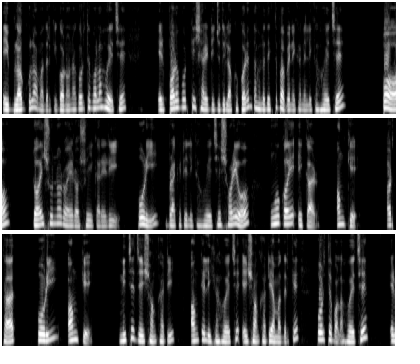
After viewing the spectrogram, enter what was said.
এই ব্লকগুলো আমাদেরকে গণনা করতে বলা হয়েছে। এর পরবর্তী সারিটি যদি লক্ষ্য করেন, তাহলে দেখতে পাবেন এখানে লেখা হয়েছে, প টয় শূন্য রয়ে রসইকারে রি পরি ব্র্যাকেটে লেখা হয়েছে স্বরেও উঁ কয়ে একার অঙ্কে। অর্থাৎ পরি অঙ্কে। নিচে যেই সংখ্যাটি অঙ্কে লেখা হয়েছে, এই সংখ্যাটি আমাদেরকে পড়তে বলা হয়েছে। এর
